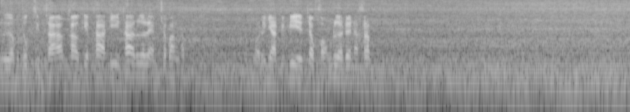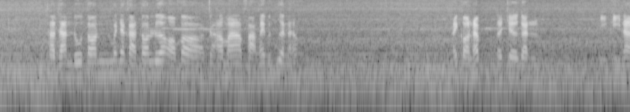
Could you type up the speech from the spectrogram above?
เรือบรรทุกสินค้าเข้าเทียบท่าที่ท่าเรือแหลมฉบังครับขออนุญาตพี่ๆเจ้าของเรือด้วยนะครับ ถ้าทันดูตอนบรรยากาศตอนเรือออกก็จะเอามาฝากให้เพื่อนๆนะครับ ไปก่อนครับเราเจอกัน EP หน้า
